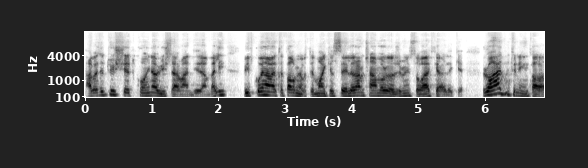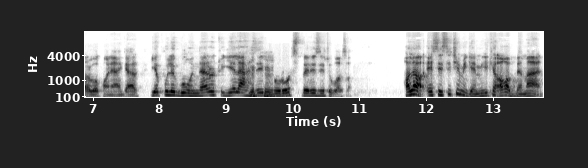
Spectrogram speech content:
البته توی شت کوین ها بیشتر من دیدم ولی بیت کوین هم اتفاق میفته مایکل سیلر هم چند بار راجع به این صحبت کرده که راحت می‌تونی این کارا رو بکنی اگر یه پول گنده رو تو یه لحظه درست بریزی تو بازار. حالا SEC چی میگه؟ میگه که آقا به من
